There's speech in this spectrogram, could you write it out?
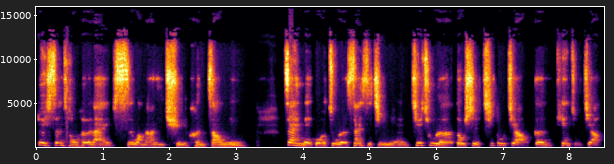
对生从何来、死往哪里去很着迷。在美国住了三十几年，接触了都是基督教跟天主教，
